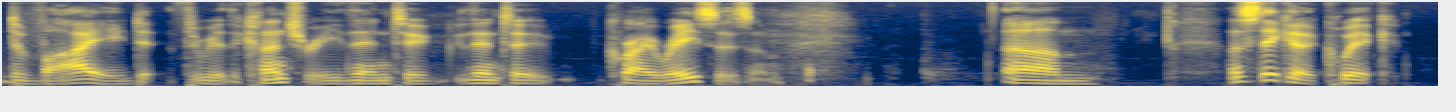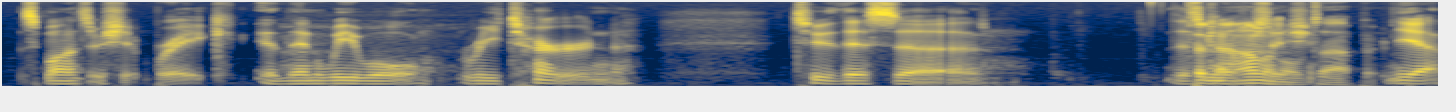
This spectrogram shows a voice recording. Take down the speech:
divide through the country than to than to cry racism. Um, let's take a quick sponsorship break, and then we will return to this uh, this Phenomenal topic. Yeah.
